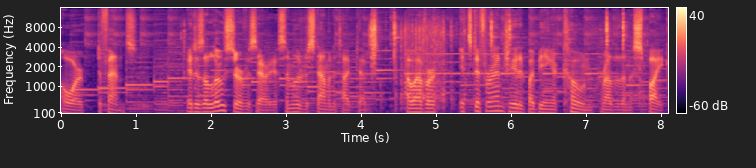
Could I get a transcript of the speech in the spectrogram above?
or Defense. It is a low surface area similar to stamina type tips, however, it's differentiated by being a cone rather than a spike.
